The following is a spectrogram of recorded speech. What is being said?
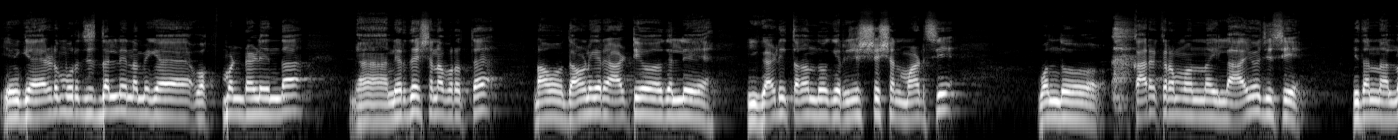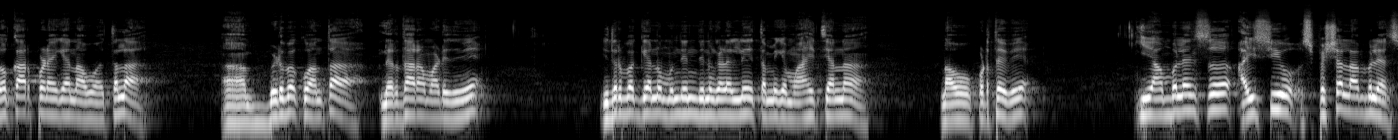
ಈಗ ಎರಡು ಮೂರು ದಿವಸದಲ್ಲಿ ನಮಗೆ ವಕ್ಫ್ ಮಂಡಳಿಯಿಂದ ನಿರ್ದೇಶನ ಬರುತ್ತೆ. ನಾವು ದಾವಣಗೆರೆ ಆರ್ ಟಿ ಒದಲ್ಲಿ ಈ ಗಾಡಿ ತಗೊಂಡೋಗಿ ರಿಜಿಸ್ಟ್ರೇಷನ್ ಮಾಡಿಸಿ, ಒಂದು ಕಾರ್ಯಕ್ರಮವನ್ನು ಇಲ್ಲಿ ಆಯೋಜಿಸಿ, ಇದನ್ನು ಲೋಕಾರ್ಪಣೆಗೆ ನಾವು ಆಯ್ತಲ್ಲ ಬಿಡಬೇಕು ಅಂತ ನಿರ್ಧಾರ ಮಾಡಿದ್ದೀವಿ. ಇದ್ರ ಬಗ್ಗೆನೂ ಮುಂದಿನ ದಿನಗಳಲ್ಲಿ ತಮಗೆ ಮಾಹಿತಿಯನ್ನು ನಾವು ಕೊಡ್ತೇವೆ. ಈ ambulance I C U special ambulance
